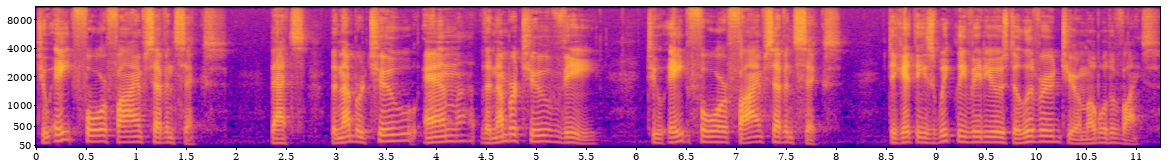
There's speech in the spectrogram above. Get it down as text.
to 84576. That's the number 2M, the number 2V to 84576 to get these weekly videos delivered to your mobile device.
